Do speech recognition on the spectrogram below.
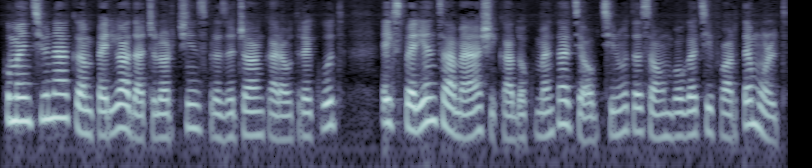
cu mențiunea că în perioada celor 15 ani care au trecut, experiența mea și ca documentația obținută s-au îmbogățit foarte mult,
